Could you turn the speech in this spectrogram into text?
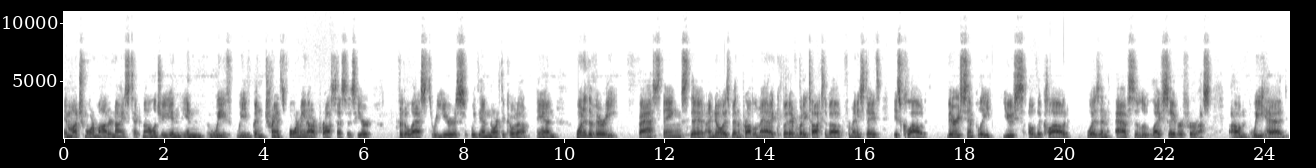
a much more modernized technology, and in we've we've been transforming our processes here for the last three years within North Dakota. And one of the very fast things that I know has been a problematic, but everybody talks about for many states is cloud. Very simply, use of the cloud was an absolute lifesaver for us. Um, we had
